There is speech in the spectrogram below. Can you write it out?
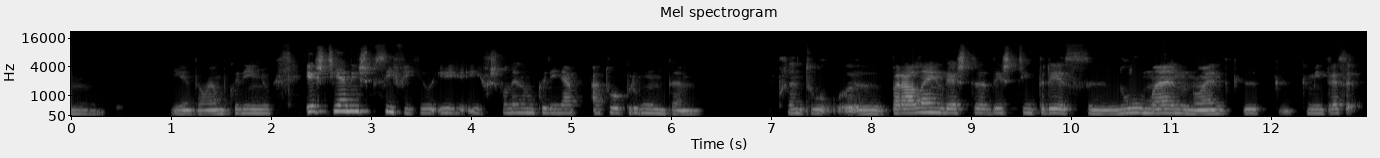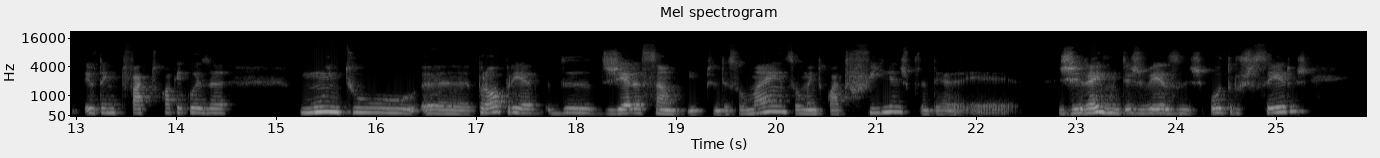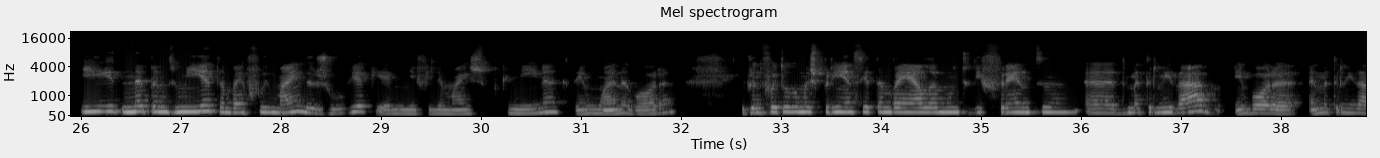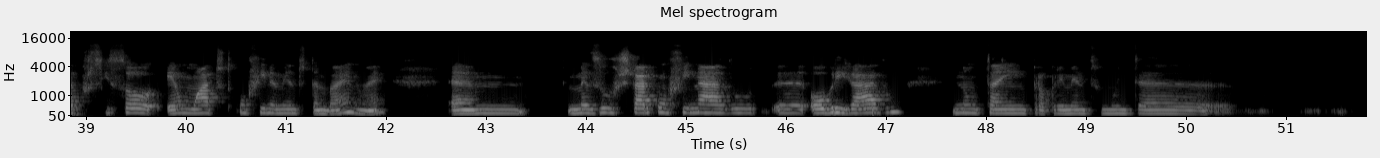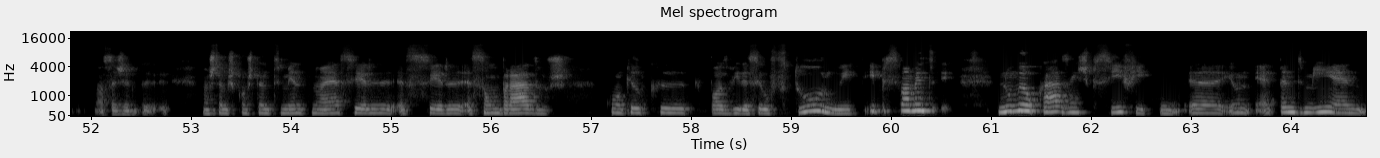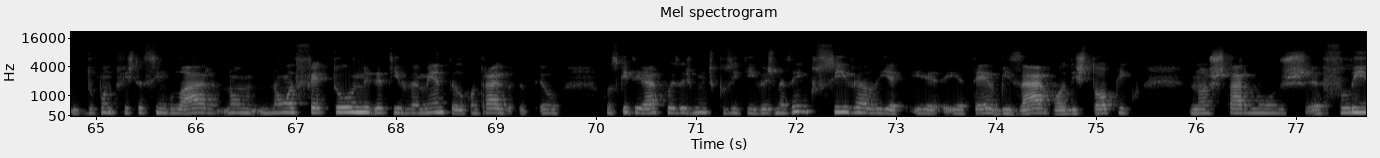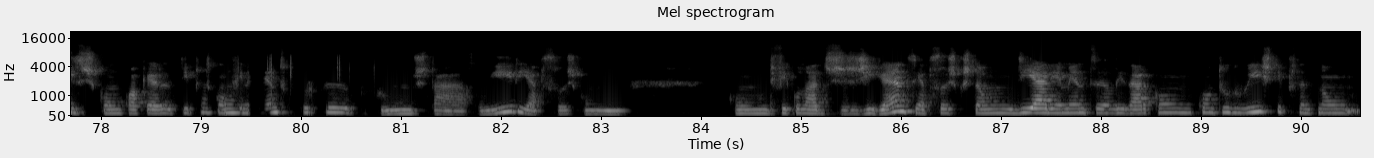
e então é um bocadinho. Este ano em específico, e, e respondendo um bocadinho à, à, tua pergunta, portanto, eh, para além desta, deste interesse no humano, não é? Que, que, que me interessa, eu tenho de facto qualquer coisa muito uh, própria de, de, geração. E, portanto, eu sou mãe, sou mãe de quatro filhas, portanto, é, é, gerei muitas vezes outros seres. E na pandemia também fui mãe da Júlia, que é a minha filha mais pequenina, que tem um ano agora. E, portanto, foi toda uma experiência também ela muito diferente uh, de maternidade, embora a maternidade por si só é um ato de confinamento também, não é? Um, mas o estar confinado, uh, obrigado, não tem propriamente muita. Ou seja, nós estamos constantemente não é, a, ser, a ser assombrados com aquilo que, que pode vir a ser o futuro e, e, principalmente no meu caso em específico, uh, eu, a pandemia, do ponto de vista singular, não, não afetou negativamente, pelo contrário, eu consegui tirar coisas muito positivas, mas é impossível e, e, e até bizarro ou distópico nós estarmos eh, felizes com qualquer tipo de uhum. confinamento porque, porque, o mundo está a ruir e há pessoas com, com dificuldades gigantes e há pessoas que estão diariamente a lidar com, com tudo isto e portanto não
